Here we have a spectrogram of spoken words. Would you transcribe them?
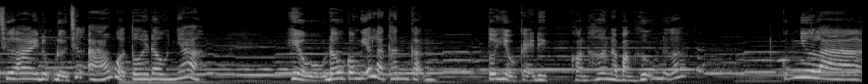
chưa ai đụng được chiếc áo của tôi đâu nhá. Hiểu đâu có nghĩa là thân cận Tôi hiểu kẻ địch còn hơn là bằng hữu nữa Cũng như là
